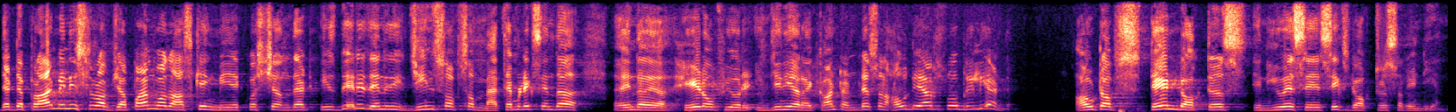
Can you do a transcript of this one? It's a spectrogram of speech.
that the Prime Minister of Japan was asking me a question that is there is any genes of some mathematics in the in the head of your engineer? I can't understand how they are so brilliant. Out of 10 doctors in USA, 6 doctors are Indians.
